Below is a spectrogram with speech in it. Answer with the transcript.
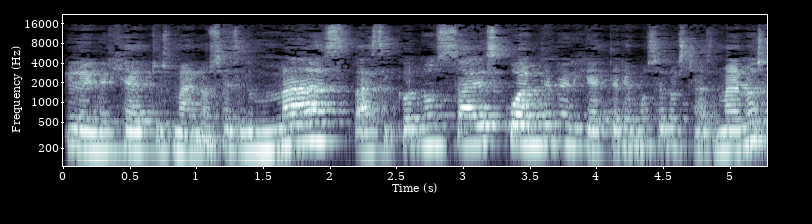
en la energía de tus manos, es lo más básico, no sabes cuánta energía tenemos en nuestras manos,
